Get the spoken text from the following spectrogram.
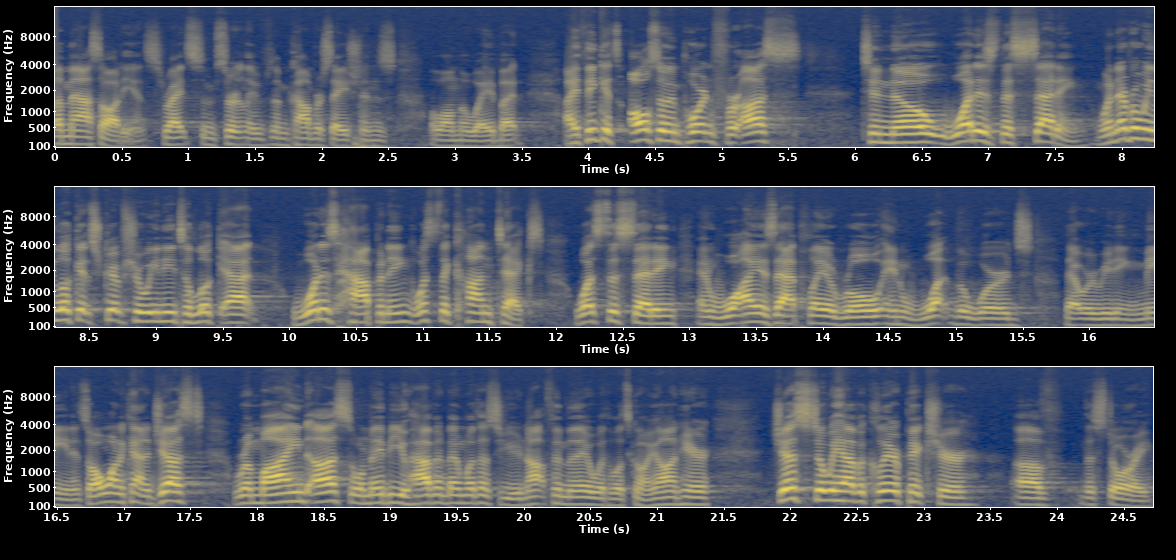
a mass audience, right? Some certainly some conversations along the way, but I think it's also important for us to know what is the setting. Whenever we look at Scripture, we need to look at what is happening, what's the context, what's the setting, and why does that play a role in what the words that we're reading mean. And so I want to kind of just remind us, or maybe you haven't been with us or you're not familiar with what's going on here, just so we have a clear picture of the story.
